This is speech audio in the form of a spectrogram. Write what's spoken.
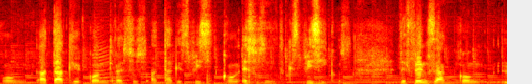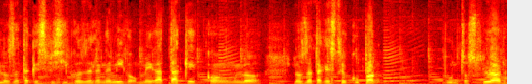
Con ataque contra esos ataques físicos. Con esos ataques físicos. Defensa con los ataques físicos del enemigo. Mega ataque con los ataques que ocupan puntos flor.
